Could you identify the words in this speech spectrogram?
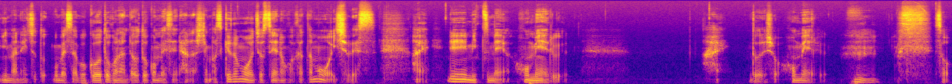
今ね、ちょっとごめんなさい。僕男なんで男目線で話してますけども、女性の方も一緒です。はい。で、3つ目、褒める。はいどうでしょう？褒める。うん。そ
